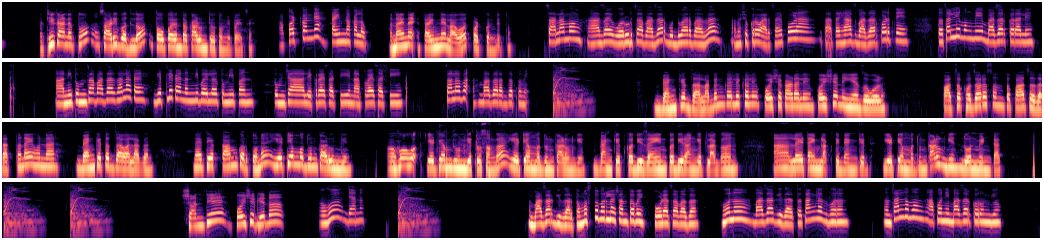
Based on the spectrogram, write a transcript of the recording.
ठीक आहे ना तू. साडी बदल. तोपर्यंत काढून ठेवतो मी पैसे. पटकन द्या. टाइम नका लावू. नाही नाही. टाइम नाही लावत. पटकन देतो. चला मग. आज आहे वरुडचा बाजार बुधवार बाजार आणि शुक्रवारचा आहे पोळा. तर आता ह्याच बाजार पडते. तर चालली मग मी बाजार कराले आणि तुमचा बाजार झाला काय? घेतले काय नंदी बैल तुम्ही पण? तुमच्या लेकरासाठी नातवायसाठी. चला बा बाजारात जा तुम्ही. बँकेत जा. लागन का लेखाले? पैसे काढाले. पैसे नाही आहे जवळ. पाच एक हजार असन तर पाच हजारात तर नाही होणार. बँकेतच जावं लागन. नाही ते एक काम करतो ना एटीएम मधून काढून घेईन. हो हो. एटीएम घेऊन घेतो संग. एटीएम मधून काढून घेईन. बँकेत कधी जाईन कधी रांगेत लागन. हा लय टाइम लागते बँकेत. एटीएम मधून काढून घेईन दोन मिनिटात. शांती पैसे घे ना. हो द्या ना. बाजार गिजार तर मस्त भरला शांताबाई पोळ्याचा बाजार. हो ना बाजार गिजार तर चांगलाच भरण. चाल ना मग आपण हे बाजार करून घेऊ.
